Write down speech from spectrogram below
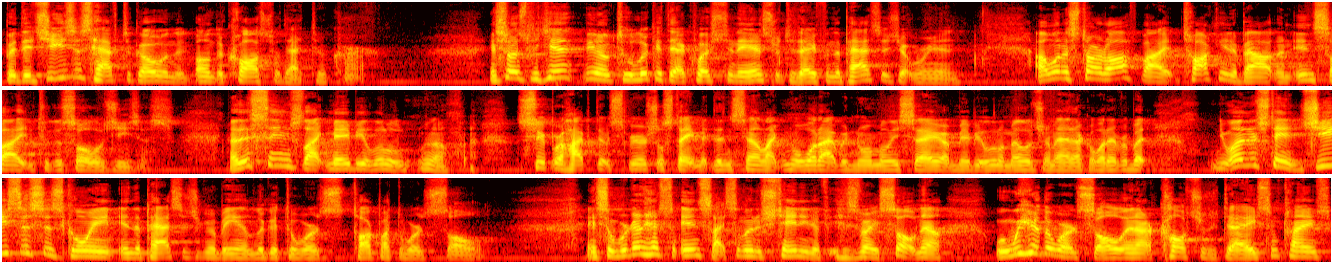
But did Jesus have to go on the, on the cross for that to occur? And so let's begin, you know, to look at that question and answer today from the passage that we're in. I want to start off by talking about an insight into the soul of Jesus. Now, this seems like maybe a little, you know, super hyped up spiritual statement. Doesn't sound like what I would normally say, or maybe a little melodramatic or whatever. But you understand, Jesus is going in the passage you're going to be in, look at the words, talk about the word soul. And so we're going to have some insight, some understanding of his very soul. Now, when we hear the word soul in our culture today, sometimes,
